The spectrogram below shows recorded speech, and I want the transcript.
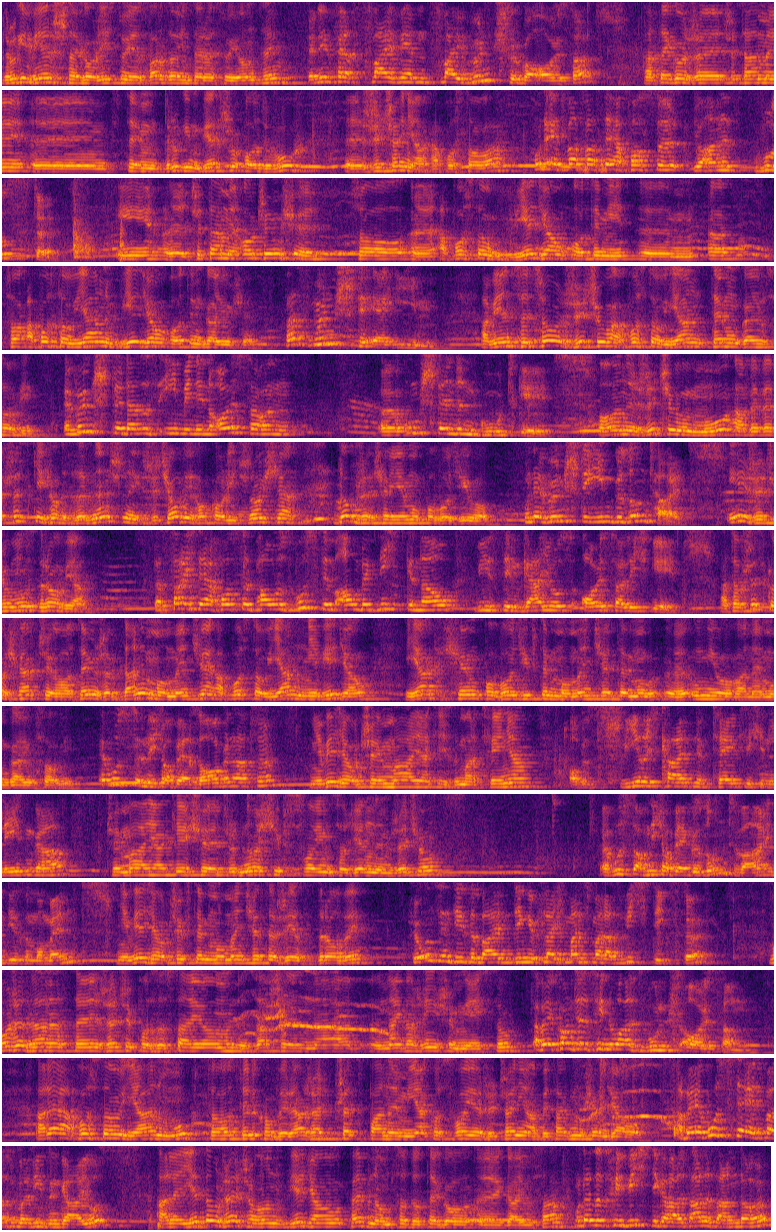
Drugi wiersz tego listu jest bardzo interesujący, denn in Vers 2 werden zwei Wünsche geäußert. Dlatego że czytamy e, w tym drugim wierszu o dwóch e, życzeniach apostoła Und etwas, was der Apostel Johannes wusste. i e, czytamy o czymś, co apostoł wiedział o tym, co apostoł Jan wiedział o tym Gajusie. Was wünschte er ihm? A więc co życzył apostoł Jan temu Gajusowi? Er wünschte, dass es ihm in den äußeren Umständen gut geht. On życzył mu, aby we wszystkich zewnętrznych, życiowych okolicznościach dobrze się jemu powodziło. Und er wünschte ihm Gesundheit. I życzył mu zdrowia. Das zeigt, der Apostel Paulus wusste im Augenblick nicht genau, wie es dem Gaius äußerlich geht. A to wszystko świadczy o tym, że w danym momencie apostoł Jan nie wiedział, jak się powodzi w tym momencie temu e, umiłowanemu Gajusowi. Er wusste nicht, ob er Sorgen hatte, Nie wiedział, czy ma jakieś zmartwienia, ob es Schwierigkeiten im täglichen Leben gab. czy ma jakieś e, trudności w swoim codziennym życiu. Er wusste auch nicht, ob er gesund war in diesem Moment. Nie wiedział, czy w tym momencie też jest zdrowy. Für uns sind diese beiden Dinge vielleicht manchmal das Wichtigste. Może dla nas te rzeczy pozostają zawsze na najważniejszym miejscu, Aber er konnte es hier nur als Wunsch äußern. Ale apostoł Jan mógł to tylko wyrażać przed Panem jako swoje życzenie, aby tak mu się działo. Aber er wusste etwas über diesen Gaius. Ale jedną rzecz on wiedział pewną co do tego e, Gajusa Und das ist viel wichtiger als alles andere.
